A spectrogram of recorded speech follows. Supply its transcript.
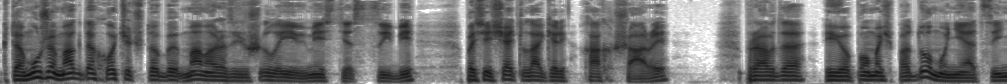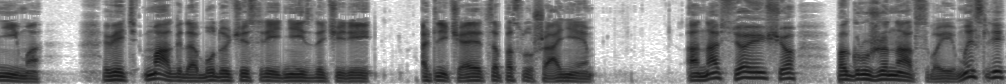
К тому же Магда хочет, чтобы мама разрешила ей вместе с Циби посещать лагерь Хахшары. Правда, ее помощь по дому неоценима, ведь Магда, будучи средней из дочерей, отличается послушанием. Она все еще погружена в свои мысли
